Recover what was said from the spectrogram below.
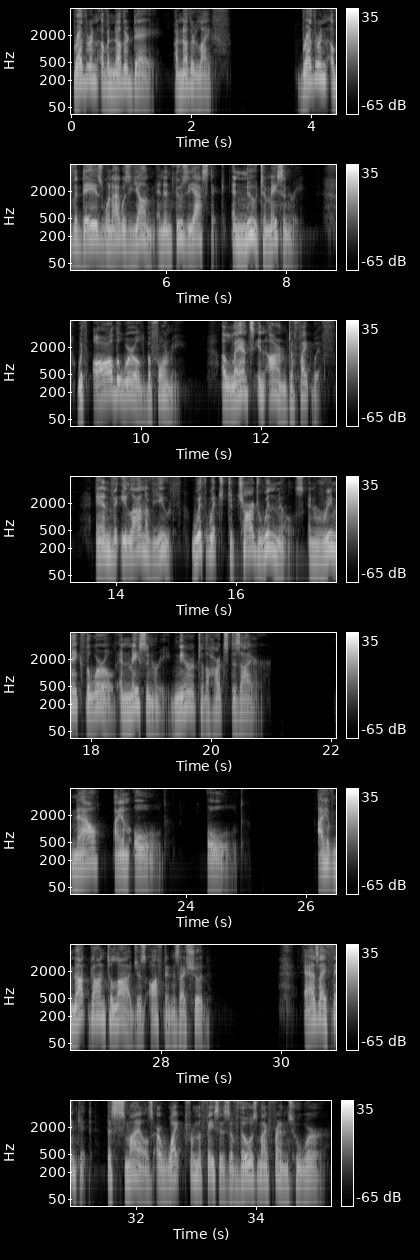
Brethren of another day, another life. Brethren of the days when I was young and enthusiastic and new to Masonry, with all the world before me, a lance in arm to fight with, and the elan of youth with which to charge windmills and remake the world and Masonry nearer to the heart's desire. Now I am old, old. I have not gone to lodge as often as I should. As I think it, the smiles are wiped from the faces of those my friends who were.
